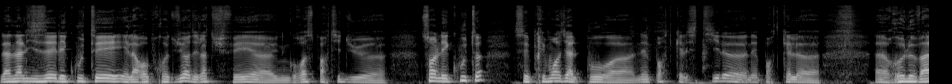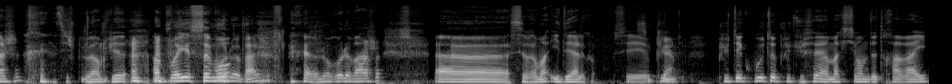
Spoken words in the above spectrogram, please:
l'analyser, l'écouter et la reproduire, déjà, tu fais euh, une grosse partie du. Euh... Sans l'écoute, c'est primordial pour euh, n'importe quel style, n'importe quel relevage, si je peux employer, employer ce mot, Relevage, le relevage. Euh, c'est vraiment idéal. quoi. C'est c'est plus, plus t'écoutes, plus tu fais un maximum de travail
